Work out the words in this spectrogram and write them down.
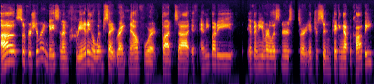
Uh, so for Shimmering Basin, I'm creating a website right now for it. But uh, if anybody, if any of our listeners are interested in picking up a copy,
